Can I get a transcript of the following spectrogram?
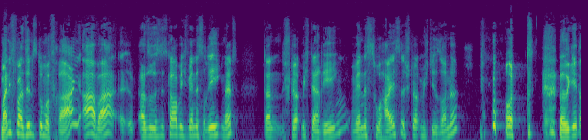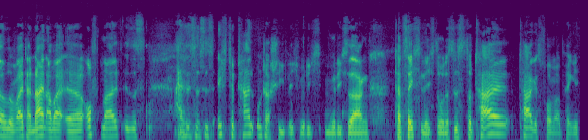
Manchmal sind es dumme Fragen, aber äh, also es ist, glaube ich, wenn es regnet, dann stört mich der Regen. Wenn es zu heiß ist, stört mich die Sonne. Und das geht dann so weiter. Nein, aber äh, oftmals ist es, also es, ist echt total unterschiedlich, würde ich, würde ich sagen. Tatsächlich. So, das ist total tagesformabhängig.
